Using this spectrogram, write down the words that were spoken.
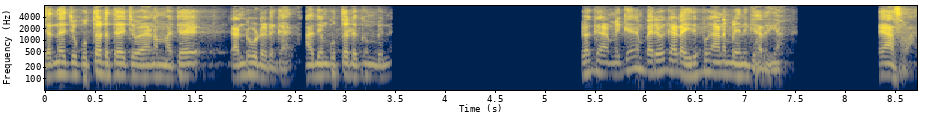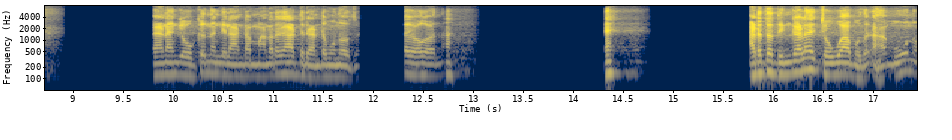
ചെന്നേച്ച് കുത്തെടുത്തേച്ച് വേണം മറ്റേ രണ്ടുകൂടെ എടുക്കാൻ. ആദ്യം കുത്തെടുക്കും പിന്നെ. മിക്കതും പരുവക്കട ഇരിപ്പ് കാണുമ്പോൾ എനിക്കറിയാം. പ്രയാസമാണ്. വേണമെങ്കിൽ ഒക്കുന്നെങ്കിൽ ആണ്ട മണർകാട്ട് രണ്ട് മൂന്ന് ദിവസം. യോഗം എന്നാ? അടുത്ത തിങ്കൾ ചൊവ്വ ബുധൻ ആ മൂന്ന്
